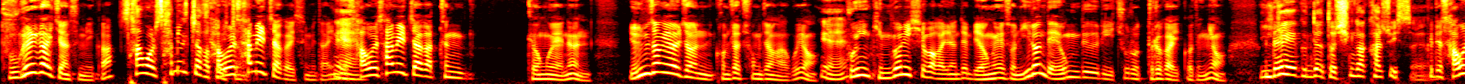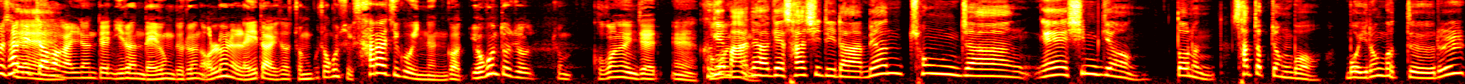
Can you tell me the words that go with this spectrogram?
두 개가 있지 않습니까? 4월 3일자가 4월 3일자가 있습니다. 근데 예. 4월 3일자 같은 경우에는 윤석열 전 검찰총장하고요. 예. 부인 김건희 씨와 관련된 명예훼손 이런 내용들이 주로 들어가 있거든요. 이게 근데 더 심각할 수 있어요. 근데 4월 3일자와 예. 관련된 이런 내용들은 언론의 레이더에서 좀 조금씩 사라지고 있는 것. 요건 또좀 그거는 이제 예, 그게 그거는 만약에 사실이라면 총장의 심경 또는 사적 정보 뭐 이런 것들을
